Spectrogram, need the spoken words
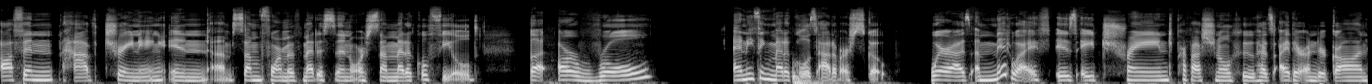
often have training in um, some form of medicine or some medical field, but our role, anything medical, is out of our scope. Whereas a midwife is a trained professional who has either undergone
